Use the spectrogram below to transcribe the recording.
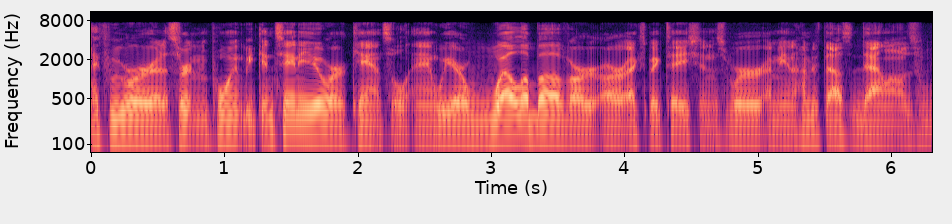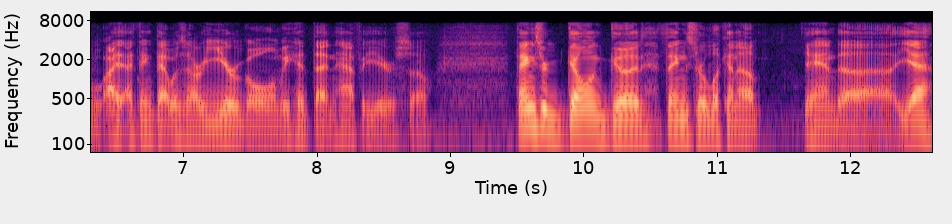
If we were at a certain point, we continue or cancel, and we are well above our, our expectations. We're, I mean, 100,000 downloads. I, I think that was our year goal, and we hit that in half a year. So things are going good. Things are looking up. And uh, yeah,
